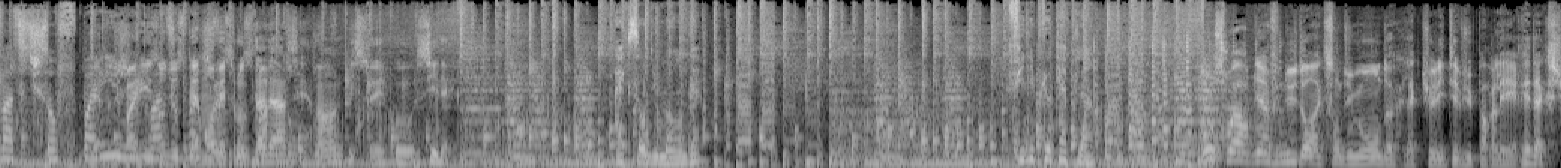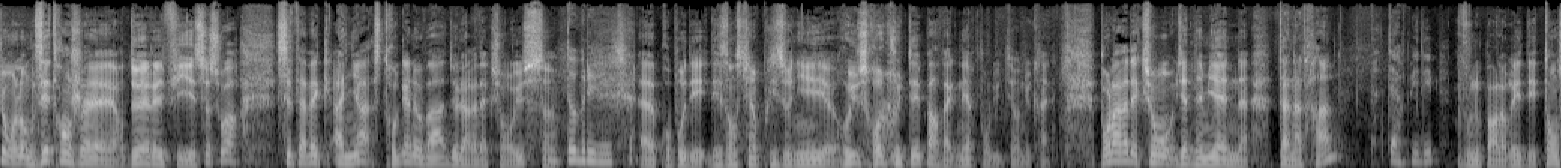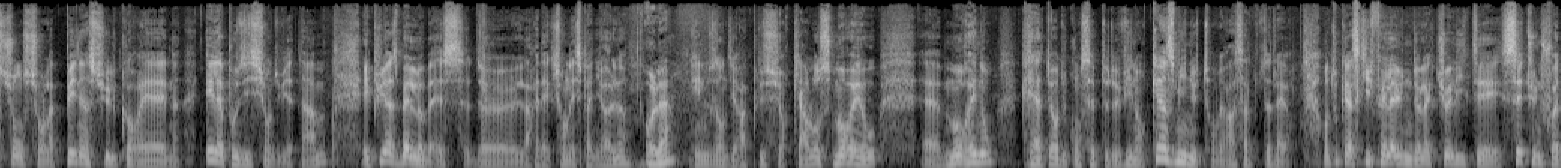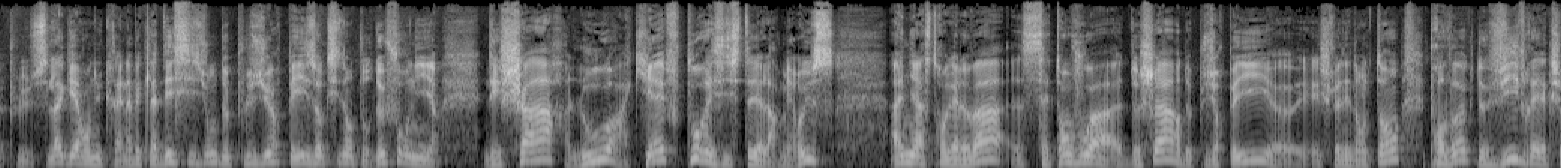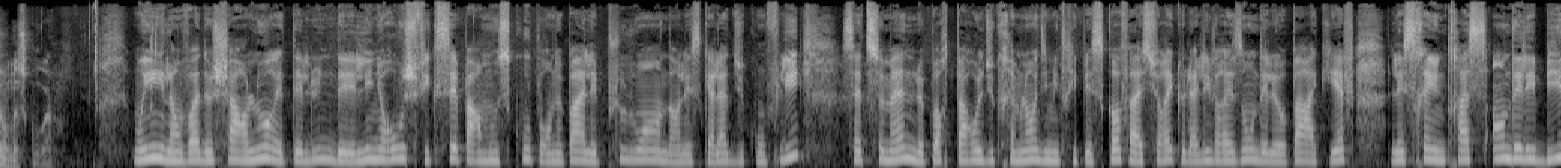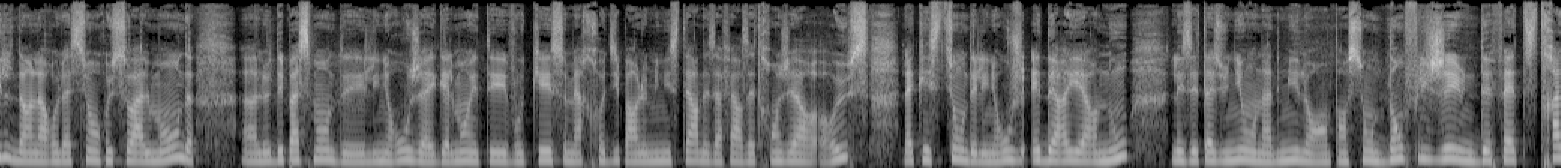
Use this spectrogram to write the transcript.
20 часов в Париже, Париж, он 22 термометру с Dada, Бахтом. Tehran, 21 Side. Accent du monde. Philippe Le Caplin. Bonsoir, bienvenue dans Accent du Monde, l'actualité vue par les rédactions en langues étrangères de RFI. Et ce soir, c'est avec Anya Stroganova de la rédaction russe, Добрый вечер. à propos des, des anciens prisonniers euh, russes recrutés par Wagner pour lutter en Ukraine. Pour la rédaction vietnamienne Vous nous parlerez des tensions sur la péninsule coréenne et la position du Vietnam. Et puis Asbel Lobes de la rédaction en espagnol, Hola. qui nous en dira plus sur Carlos Moreno, euh, Moreno, créateur du concept de ville en 15 minutes. On verra ça tout à l'heure. En tout cas, ce qui fait la une de l'actualité, c'est une fois de plus la guerre en Ukraine, avec la décision de plusieurs pays occidentaux de fournir des chars lourds à Kiev pour résister à l'armée russe. Anya Stroganova, cet envoi de chars de plusieurs pays, euh, échelonnés dans le temps, provoque de vives réactions à Moscou. Oui, l'envoi de chars lourds était l'une des lignes rouges fixées par Moscou pour ne pas aller plus loin dans l'escalade du conflit. Cette semaine, le porte-parole du Kremlin, Dimitri Peskov, a assuré que la livraison des léopards à Kiev laisserait une trace indélébile dans la relation russo-allemande. Euh, le dépassement des lignes rouges a également été évoqué ce mercredi par le ministère des Affaires étrangères russe. La question des lignes rouges est derrière nous. Les États-Unis ont admis leur intention d'infliger une défaite stratégique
